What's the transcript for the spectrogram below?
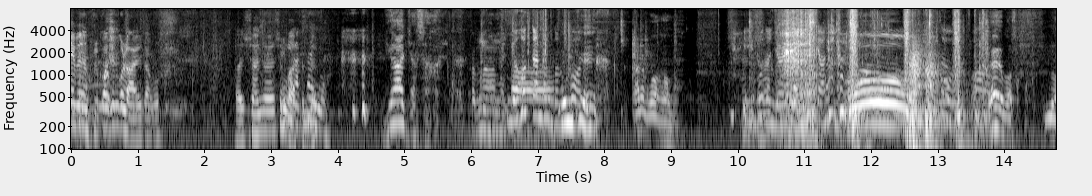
깨면 불 꺼진 걸로 알자고 아저씨 한잔 하신 것 같은데. 야, 자석. 여섯 잔 정도 먹고 왔어. 언제 알아 먹어. 이분은 열잔 넘게. 오왜 뭐? 너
